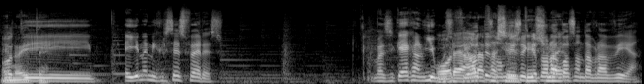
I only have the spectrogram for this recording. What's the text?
Εννοείται. Ότι έγιναν οι χρυσές σφαίρες. Βασικά είχαν βγει Ωραία, άρα υποψηφιότητες, θα νομίζω και τώρα συζητήσουμε- δώσαν τα βραβεία.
